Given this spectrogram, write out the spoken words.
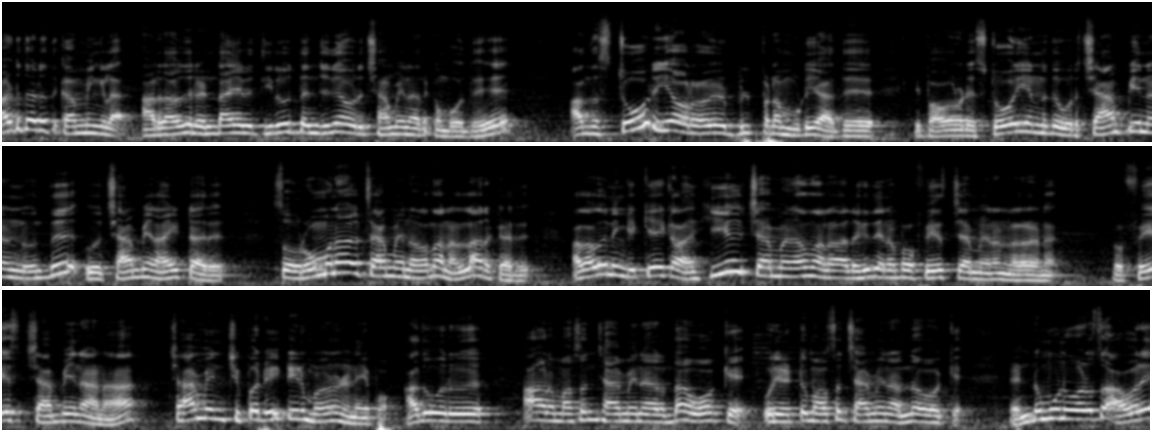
அடுத்தடுத்து கம்மிங்கில் அதாவது ரெண்டாயிரத்தி இருபத்தஞ்சுலேயே ஒரு சாம்பியனாக இருக்கும்போது அந்த ஸ்டோரியை அவரால் பில்ட் பண்ண முடியாது. இப்போ அவருடைய ஸ்டோரி என்னது? ஒரு சாம்பியன் வந்து ஒரு சாம்பியன் ஆகிட்டார் ஸோ ரொம்ப நாள் சாம்பியனாக தான் நல்லா இருக்காது. அதாவது நீங்கள் கேட்கலாம் ஹீல் சாம்பியனாக தான் நல்லா இருக்குது என்னப்போ ஃபேஸ் சாம்பியனாக நல்லான்னு இப்போ ஃபேஸ் சாம்பியன் ஆனால் சாம்பியன்ஷிப்பை ரீட்டைன் பண்ணணும்னு நினைப்போம். அது ஒரு ஆறு மாதம் சாம்பியனாக இருந்தால் ஓகே ஒரு எட்டு மாதம் சாம்பியனாக இருந்தால் ஓகே ரெண்டு மூணு வருஷம் அவரே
